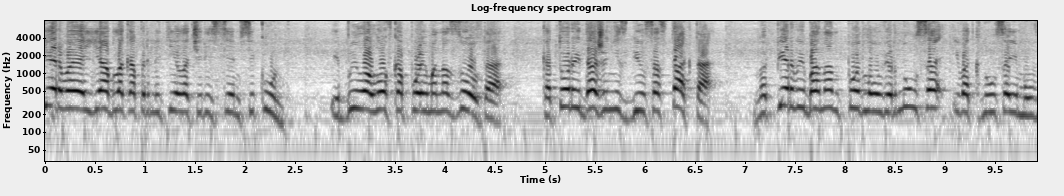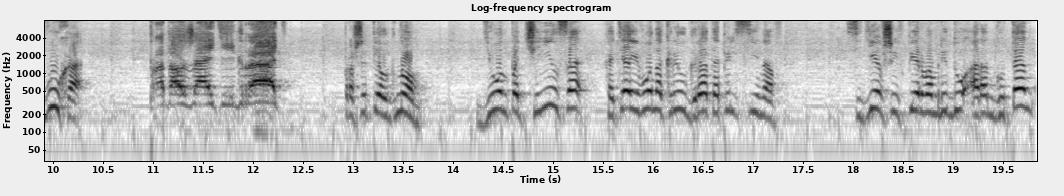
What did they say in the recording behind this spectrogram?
Первое яблоко прилетело через 7 секунд и было ловко поймано золото, который даже не сбился с такта. Но первый банан подло увернулся и воткнулся ему в ухо. «Продолжайте играть!» – прошипел гном. Дион подчинился, хотя его накрыл град апельсинов. Сидевший в первом ряду орангутан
